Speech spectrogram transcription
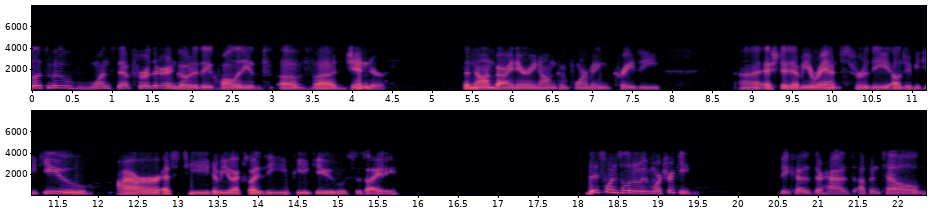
So let's move one step further and go to the equality of, of uh, gender, the non-binary, non-conforming, crazy uh, rants for the LGBTQ our STWXYZ PDQ society. This one's a little bit more tricky because there has, up until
